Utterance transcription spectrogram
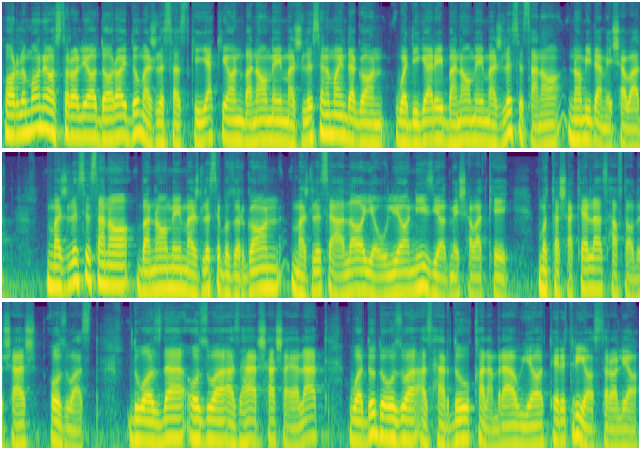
پارلمان استرالیا دارای دو مجلس است که یکی آن به نام مجلس نمایندگان و دیگری به نام مجلس سنا نامیده می شود. مجلس سنا به نام مجلس بزرگان مجلس اعلی یا اولیا نیز یاد می شود که متشکل از 76 عضو است. دوازده عضو از هر شش ایالت و دو, دو عضو از هر دو قلمرو یا تریتری استرالیا.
